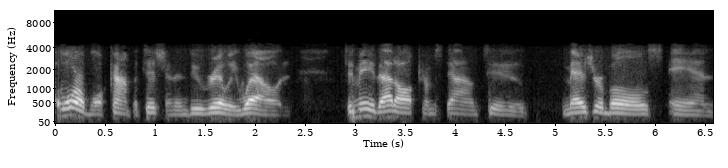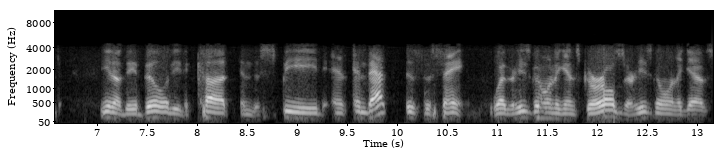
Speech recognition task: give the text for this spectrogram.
horrible competition and do really well. And to me, that all comes down to measurables and you know the ability to cut and the speed, and and that is the same whether he's going against girls or he's going against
